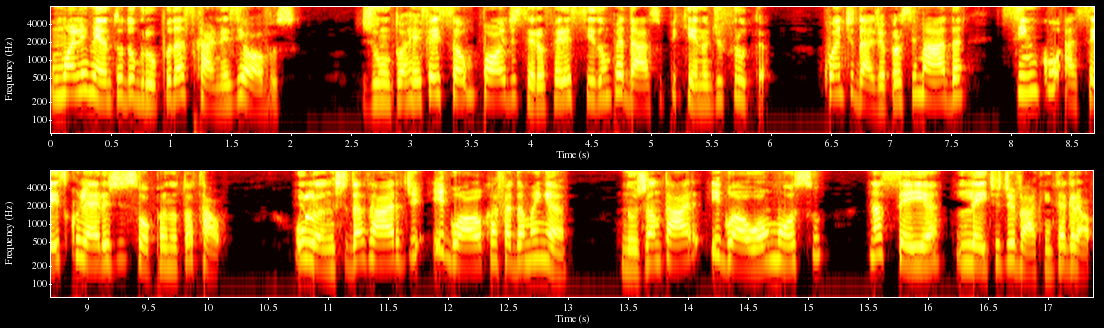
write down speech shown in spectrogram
um alimento do grupo das carnes e ovos. Junto à refeição pode ser oferecido um pedaço pequeno de fruta. Quantidade aproximada: 5 a 6 colheres de sopa no total. O lanche da tarde igual ao café da manhã. No jantar igual ao almoço. Na ceia, leite de vaca integral.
